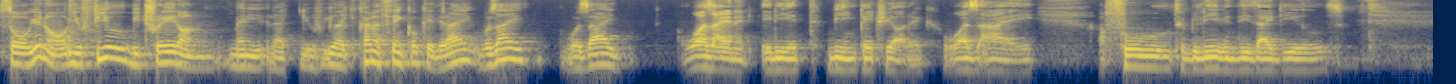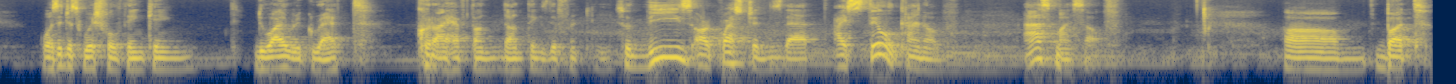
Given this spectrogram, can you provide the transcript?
So, you know, you feel betrayed on many, like you, you like, you kind of think, okay, did I, was I, was I, was I an idiot being patriotic? Was I a fool to believe in these ideals? Was it just wishful thinking? Do I regret? Could I have done, done things differently? So these are questions that I still kind of ask myself. Um, but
